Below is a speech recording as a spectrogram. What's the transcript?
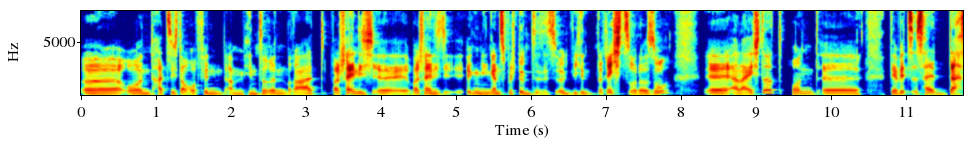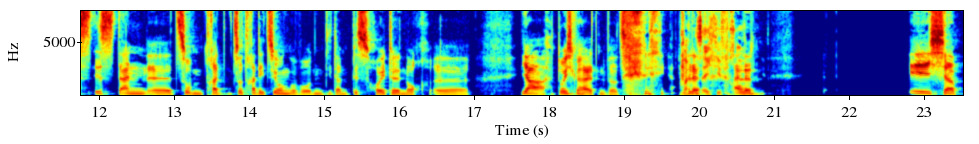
Äh, und hat sich daraufhin am hinteren Rad wahrscheinlich, äh, wahrscheinlich irgendwie ein ganz bestimmtes, ist irgendwie hinten rechts oder so, äh, erleichtert. Und äh, der Witz ist halt, das ist dann äh, zum Tra zur Tradition geworden, die dann bis heute noch ja, durchgehalten wird. alle, das echt die Frauen? Alle, ich habe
